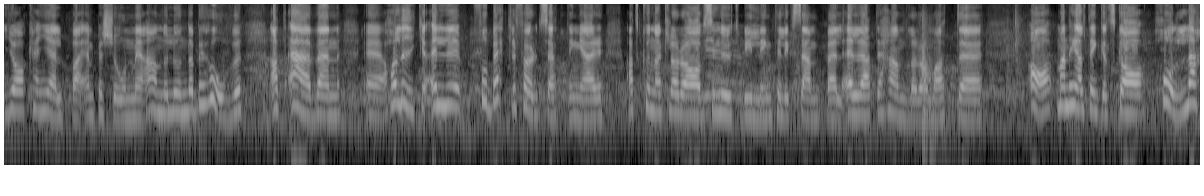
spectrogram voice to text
jag kan hjälpa en person med annorlunda behov att även eh, ha lika, eller få bättre förutsättningar att kunna klara av sin utbildning till exempel eller att det handlar om att ja, man helt enkelt ska hålla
